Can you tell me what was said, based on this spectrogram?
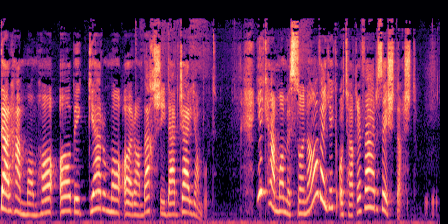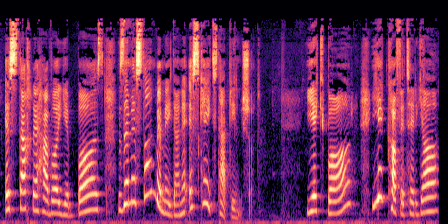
در حمام ها آب گرم و آرام بخشی در جریان بود. یک حمام سونا و یک اتاق ورزش داشت. استخر هوای باز زمستان به میدان اسکیت تبدیل می شد. یک بار، یک کافتریا،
